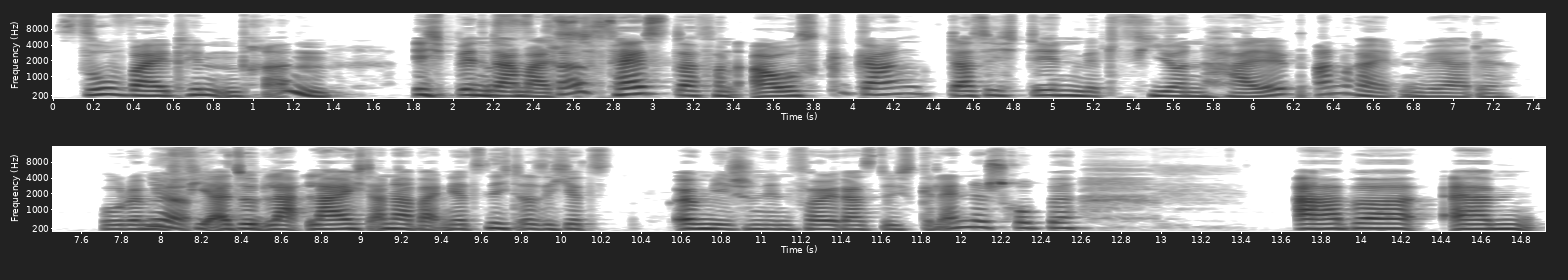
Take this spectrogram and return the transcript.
so weit hinten dran. Ich bin Das damals fest davon ausgegangen, dass ich den mit viereinhalb anreiten werde. Oder mit Ja. vier, also le leicht anarbeiten. Jetzt nicht, dass ich jetzt irgendwie schon den Vollgas durchs Gelände schruppe. Aber ähm,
